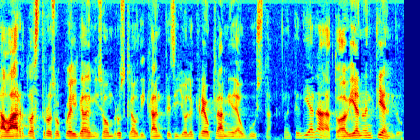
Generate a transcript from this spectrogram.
Tabardo astroso cuelga de mis hombros claudicantes y yo le creo de Augusta. No entendía nada, todavía no entiendo.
